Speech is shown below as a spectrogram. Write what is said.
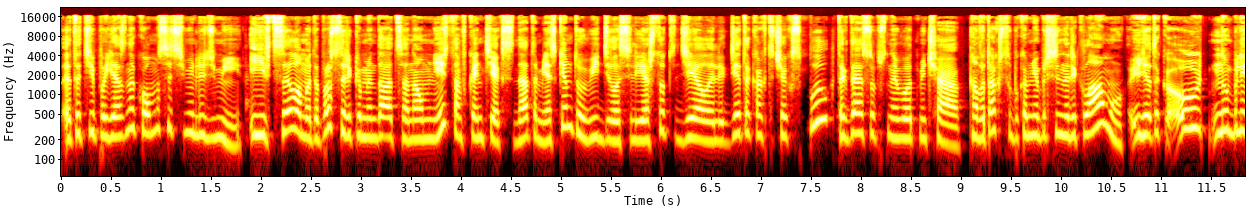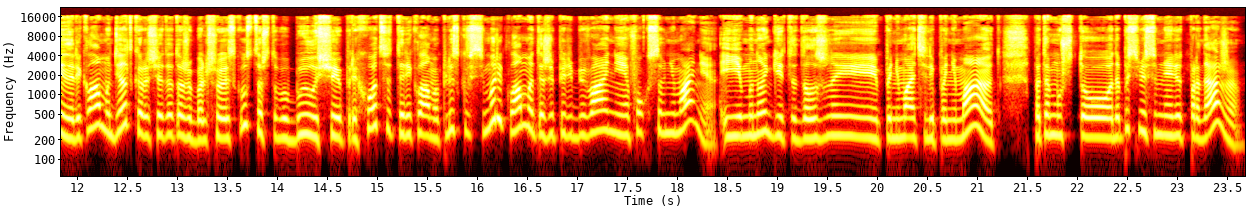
Это типа я знакома с этими людьми. И в целом это просто рекомендация, она у меня есть там в контексте, да, там я с кем-то увиделась, или я что-то делала, или где-то как-то человек всплыл, тогда я, собственно, его отмечаю. А вот так, чтобы ко мне пришли на рекламу, и я такая, ну, блин, рекламу делать, короче, это тоже большое искусство, чтобы был еще и приход с этой рекламы. Плюс ко всему, реклама — это же перебивание фокуса внимания. И многие это должны понимать или понимают, потому что, допустим, если у меня идет продажа,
